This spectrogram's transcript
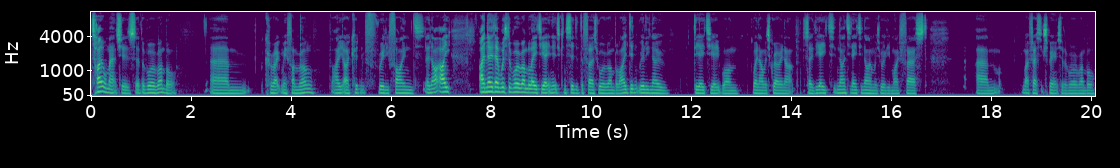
title matches at the Royal Rumble. Um, correct me if I'm wrong. I, I couldn't really find, and I, I I know there was the Royal Rumble 88 and it's considered the first Royal Rumble. I didn't really know the 88 one when I was growing up. So the 80, 1989 was really my first um, my first experience with the Royal Rumble.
